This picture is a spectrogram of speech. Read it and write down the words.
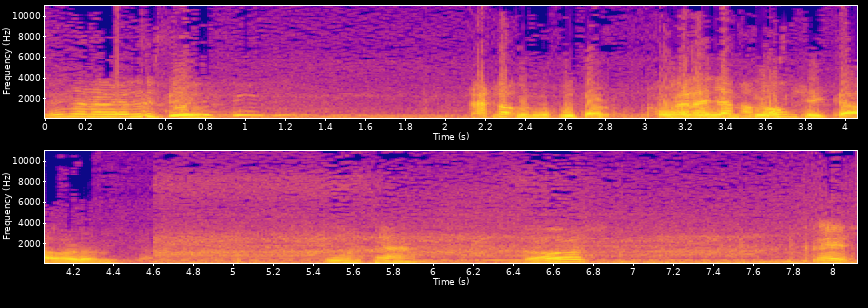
vengan a ver esto. Hijo de puta. Joder, Ahora llama, Mon. Qué cabrón. Una, dos, tres.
